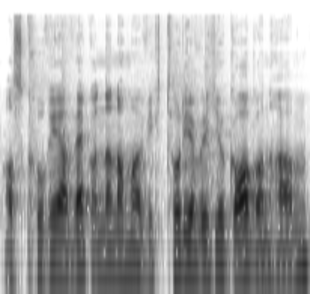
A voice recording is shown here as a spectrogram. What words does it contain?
Aus Korea weg und dann nochmal Victoria will hier Gorgon haben.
